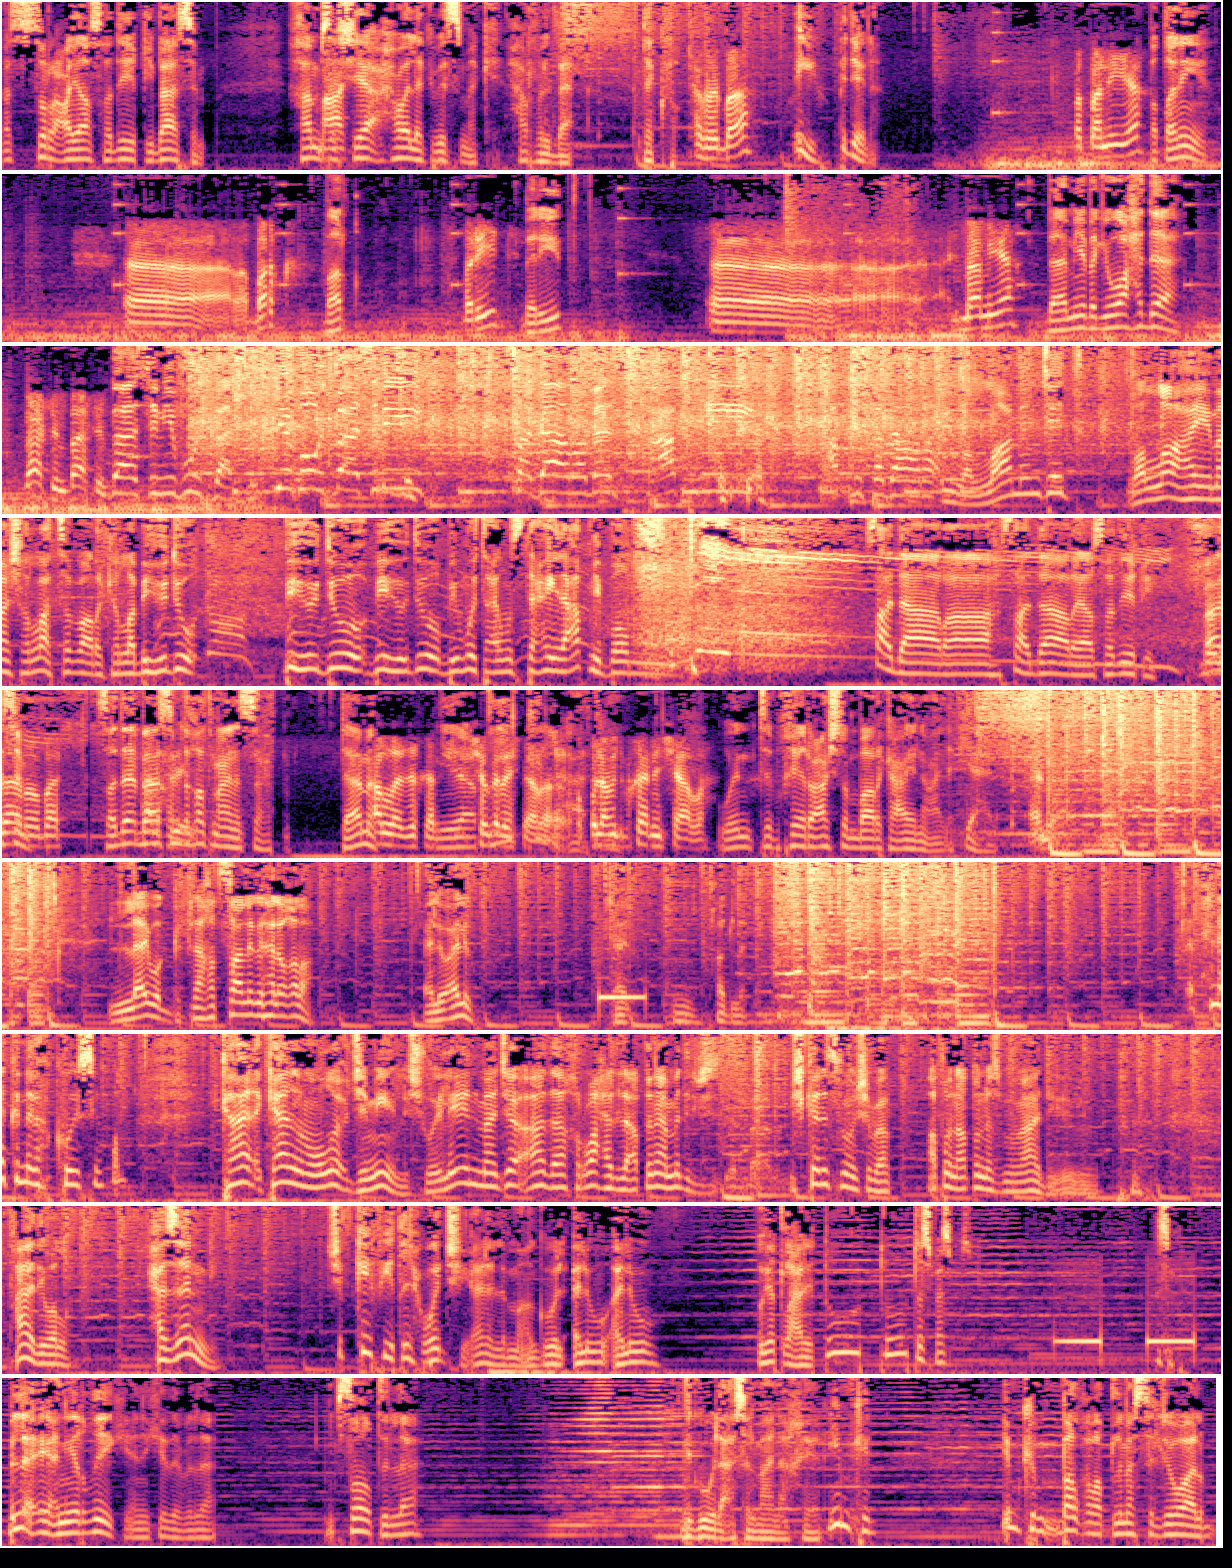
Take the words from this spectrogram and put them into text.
السرعة يا صديقي باسم. خمس معك. أشياء حولك باسمك. حرف الباء. تكفى. الربا إيوه بدينا. بطانيه بطانية آه برق؟ برق. بريد؟ بريد. آه بامية؟ بامية باقي واحدة. باسم باسم. باسم يفوز باسم. يفوز باسم. إيه؟ صدارة بس عطني. عطني صدارة. إي والله من جد. والله ما شاء الله تبارك الله. بهدوء بهدوء بهدوء بمتعة مستحيلة. عطني بوم. صدارة صدارة يا صديقي. باسم. صدارة بس. صدا باسم. دخلت معنا السحب. تمام؟ الله يجزاك شكرا إن شاء الله. العافية. كل عام وأنت بخير إن شاء الله. وأنت بخير وعشر مبارك عين عليك يا هلا. لا يوقف ناخذ اتصال نقول هلا وغلا. ألو ألو. تفضل طيب إحنا كنا كويسين والله. كان كان الموضوع جميل شوي لين ما جاء هذا آخر واحد اللي اعطيناه ما أدري إيش كان اسمه يا شباب؟ اعطونا أعطونا اسمه عادي. عادي والله. حزني شوف كيف يطيح وجهي أنا لما أقول ألو ألو. ويطلع لي طوط طوط اسمع اسمع اسمع. بالله يعني يرضيك يعني كذا بالله. بصوت الله. نقول عسى المعنى خير. يمكن يمكن بالغلط لمس الجوال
